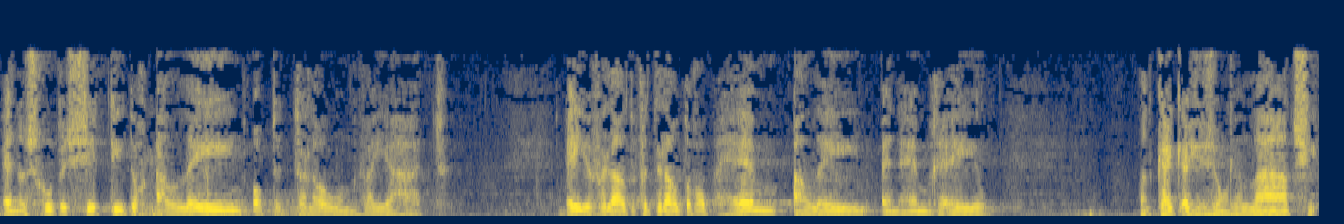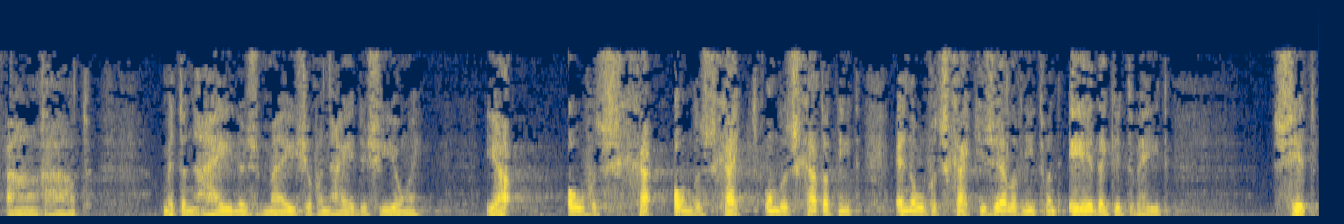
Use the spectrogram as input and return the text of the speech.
En als goed is zit die toch alleen op de troon van je hart. En je vertrouwt, toch op Hem alleen en Hem geheel. Want kijk, als je zo'n relatie aangaat met een heidens meisje of een heidens jongen. Ja, onderschat, onderschat het niet en overschat jezelf niet. Want eer dat je het weet, zit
